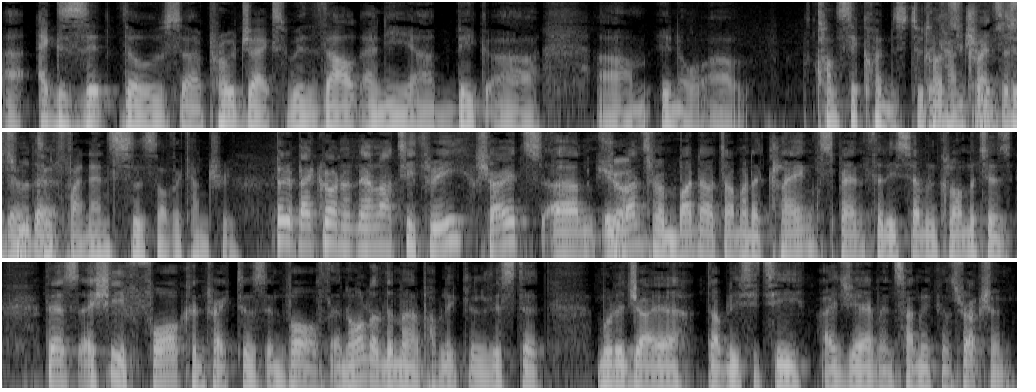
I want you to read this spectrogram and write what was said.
uh, exit those uh, projects without any uh, big, um, you know consequence to the country, to the, to the, finances of the country. Bit of background on LRT3, Sharitz. Um, sure. It runs from Bandar Utama to Klang, span 37 kilometers. There's actually four contractors involved, and all of them are publicly listed Mudajaya, WCT, IJM, and Sunway Construction.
